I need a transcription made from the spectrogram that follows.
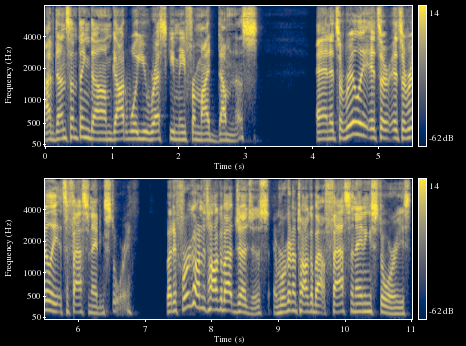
I've done something dumb. God, will you rescue me from my dumbness? And it's a really, it's a, it's a really, it's a fascinating story. But if we're going to talk about judges and we're going to talk about fascinating stories,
